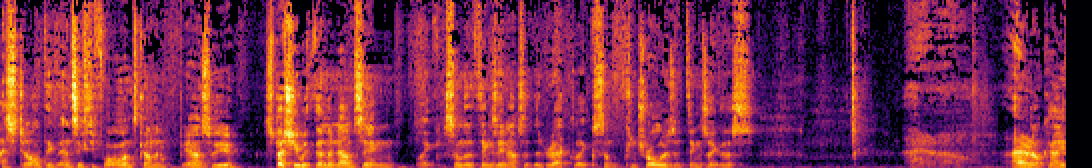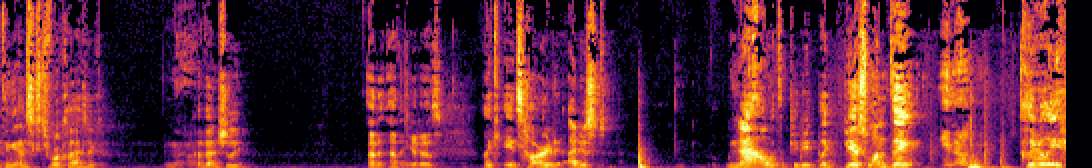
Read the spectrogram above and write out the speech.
I still don't think the N64 one's coming. To be honest with you, especially with them announcing like some of the things they announced at the direct, like some controllers and things like this. I don't know. I don't know, Kyle. You think N64 classic No. eventually? I, th- I think it is. like it's hard. I just now with the like PS1 thing, you know, clearly,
